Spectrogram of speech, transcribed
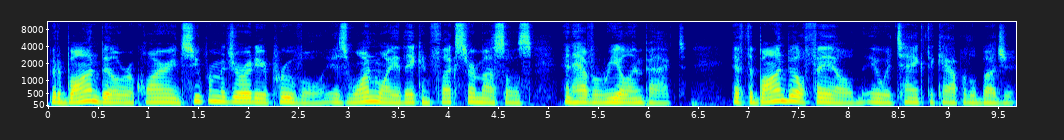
but a bond bill requiring supermajority approval is one way they can flex their muscles and have a real impact. If the bond bill failed, it would tank the capital budget.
